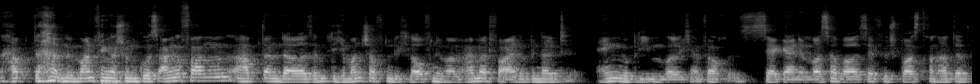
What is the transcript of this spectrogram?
habe da mit dem Anfängerschwimmkurs angefangen, habe dann da sämtliche Mannschaften durchlaufen in meinem Heimatverein und bin halt hängen geblieben, weil ich einfach sehr gerne im Wasser war, sehr viel Spaß dran hatte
